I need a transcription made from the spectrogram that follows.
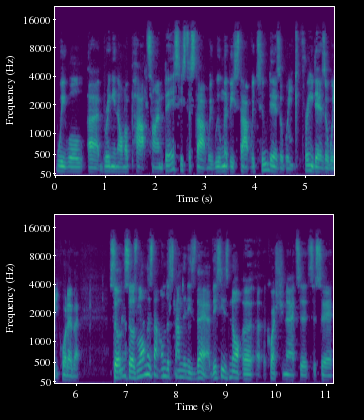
we will uh, bring in on a part time basis to start with. We'll maybe start with two days a week, three days a week, whatever. So yeah. so as long as that understanding is there, this is not a, a questionnaire to, to say,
